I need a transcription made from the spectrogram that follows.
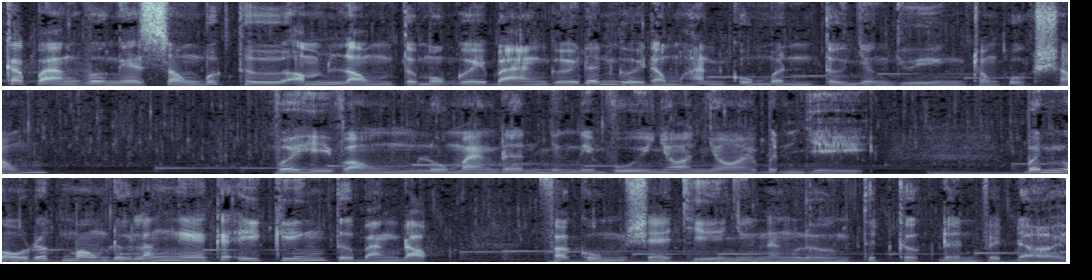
Các bạn vừa nghe xong bức thư ấm lòng từ một người bạn gửi đến người đồng hành của mình từ nhân duyên trong cuộc sống. Với hy vọng luôn mang đến những niềm vui nhỏ nhoi bình dị. Bến Ngộ rất mong được lắng nghe các ý kiến từ bạn đọc và cùng sẽ chia những năng lượng tích cực đến với đời.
